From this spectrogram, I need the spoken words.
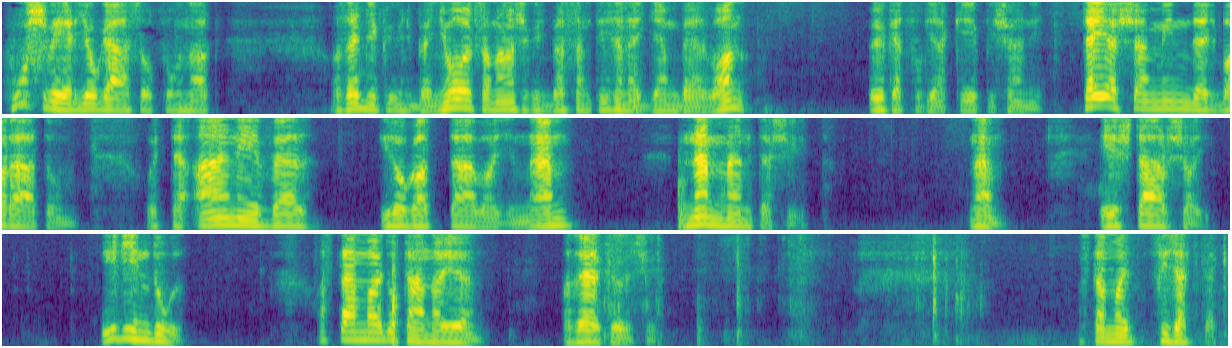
húsvér jogászok fognak az egyik ügyben 8, a másik ügyben szem 11 ember van, őket fogják képviselni. Teljesen mindegy, barátom, hogy te álnévvel irogattál, vagy nem, nem mentesít. Nem. És társai. Így indul. Aztán majd utána jön az erkölcsi. Aztán majd fizettek.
